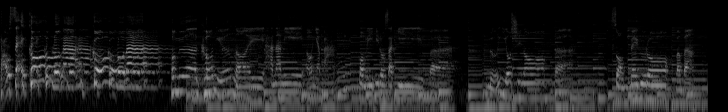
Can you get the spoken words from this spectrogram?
Tao sẽ corona corona hôm nữa có những nơi Hanami ở Nhật Bản công viên Hirosaki và nữ Yoshino và Son Meguro vân vân.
